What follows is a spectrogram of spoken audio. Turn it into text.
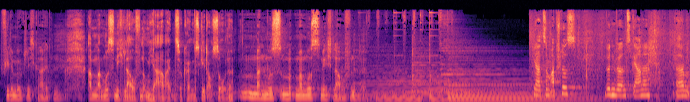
viele Möglichkeiten. Aber man muss nicht laufen, um hier arbeiten zu können. Es geht auch so, ne? Man muss, man muss nicht laufen. Ja, zum Abschluss würden wir uns gerne ähm,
